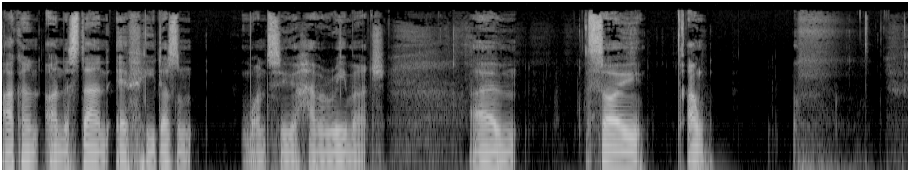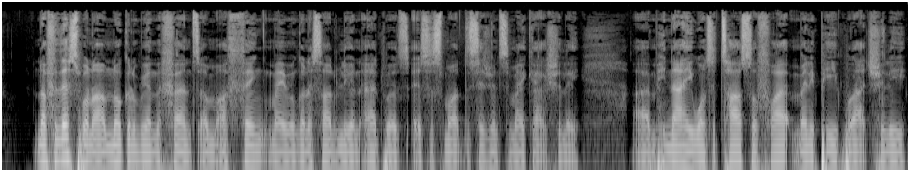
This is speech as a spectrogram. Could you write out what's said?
I can understand if he doesn't want to have a rematch. Um, so I'm now for this one, I'm not going to be on the fence. Um, I think maybe I'm going to side with Leon Edwards. It's a smart decision to make actually. Um, he now he wants a title fight. Many people actually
